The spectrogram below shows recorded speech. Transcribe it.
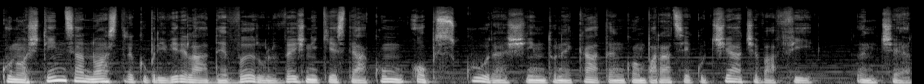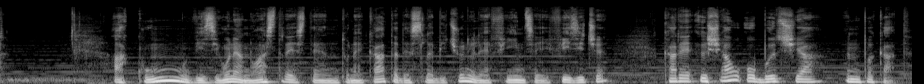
Cunoștința noastră cu privire la adevărul veșnic este acum obscură și întunecată în comparație cu ceea ce va fi în cer. Acum, viziunea noastră este întunecată de slăbiciunile ființei fizice care își au obârșia în păcat.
